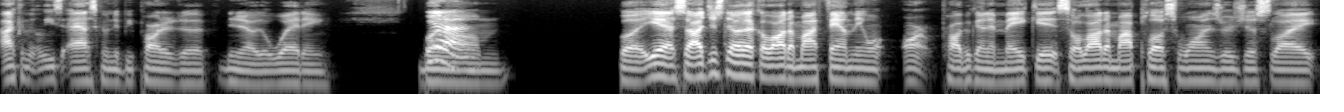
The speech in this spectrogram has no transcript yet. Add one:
i can at least ask him to be part of the you know the wedding but Yeah. um but yeah so i just know like a lot of my family aren't- probably going to make it so a lot of my plus ones are just like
